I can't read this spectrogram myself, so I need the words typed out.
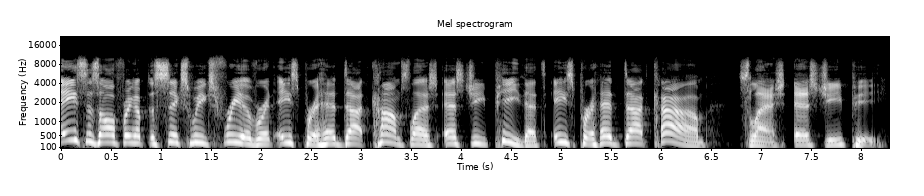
Ace is offering up to six weeks free over at aceperhead.com slash SGP. That's aceperhead.com slash SGP.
